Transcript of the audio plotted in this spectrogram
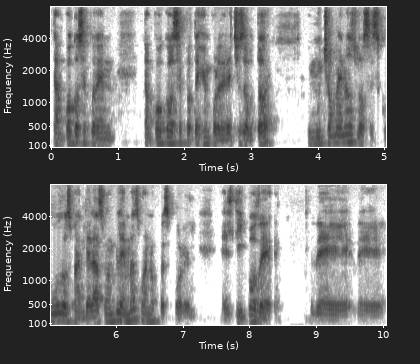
tampoco se pueden, tampoco se protegen por derechos de autor, y mucho menos los escudos, banderas o emblemas, bueno, pues por el, tipo de, de, de,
